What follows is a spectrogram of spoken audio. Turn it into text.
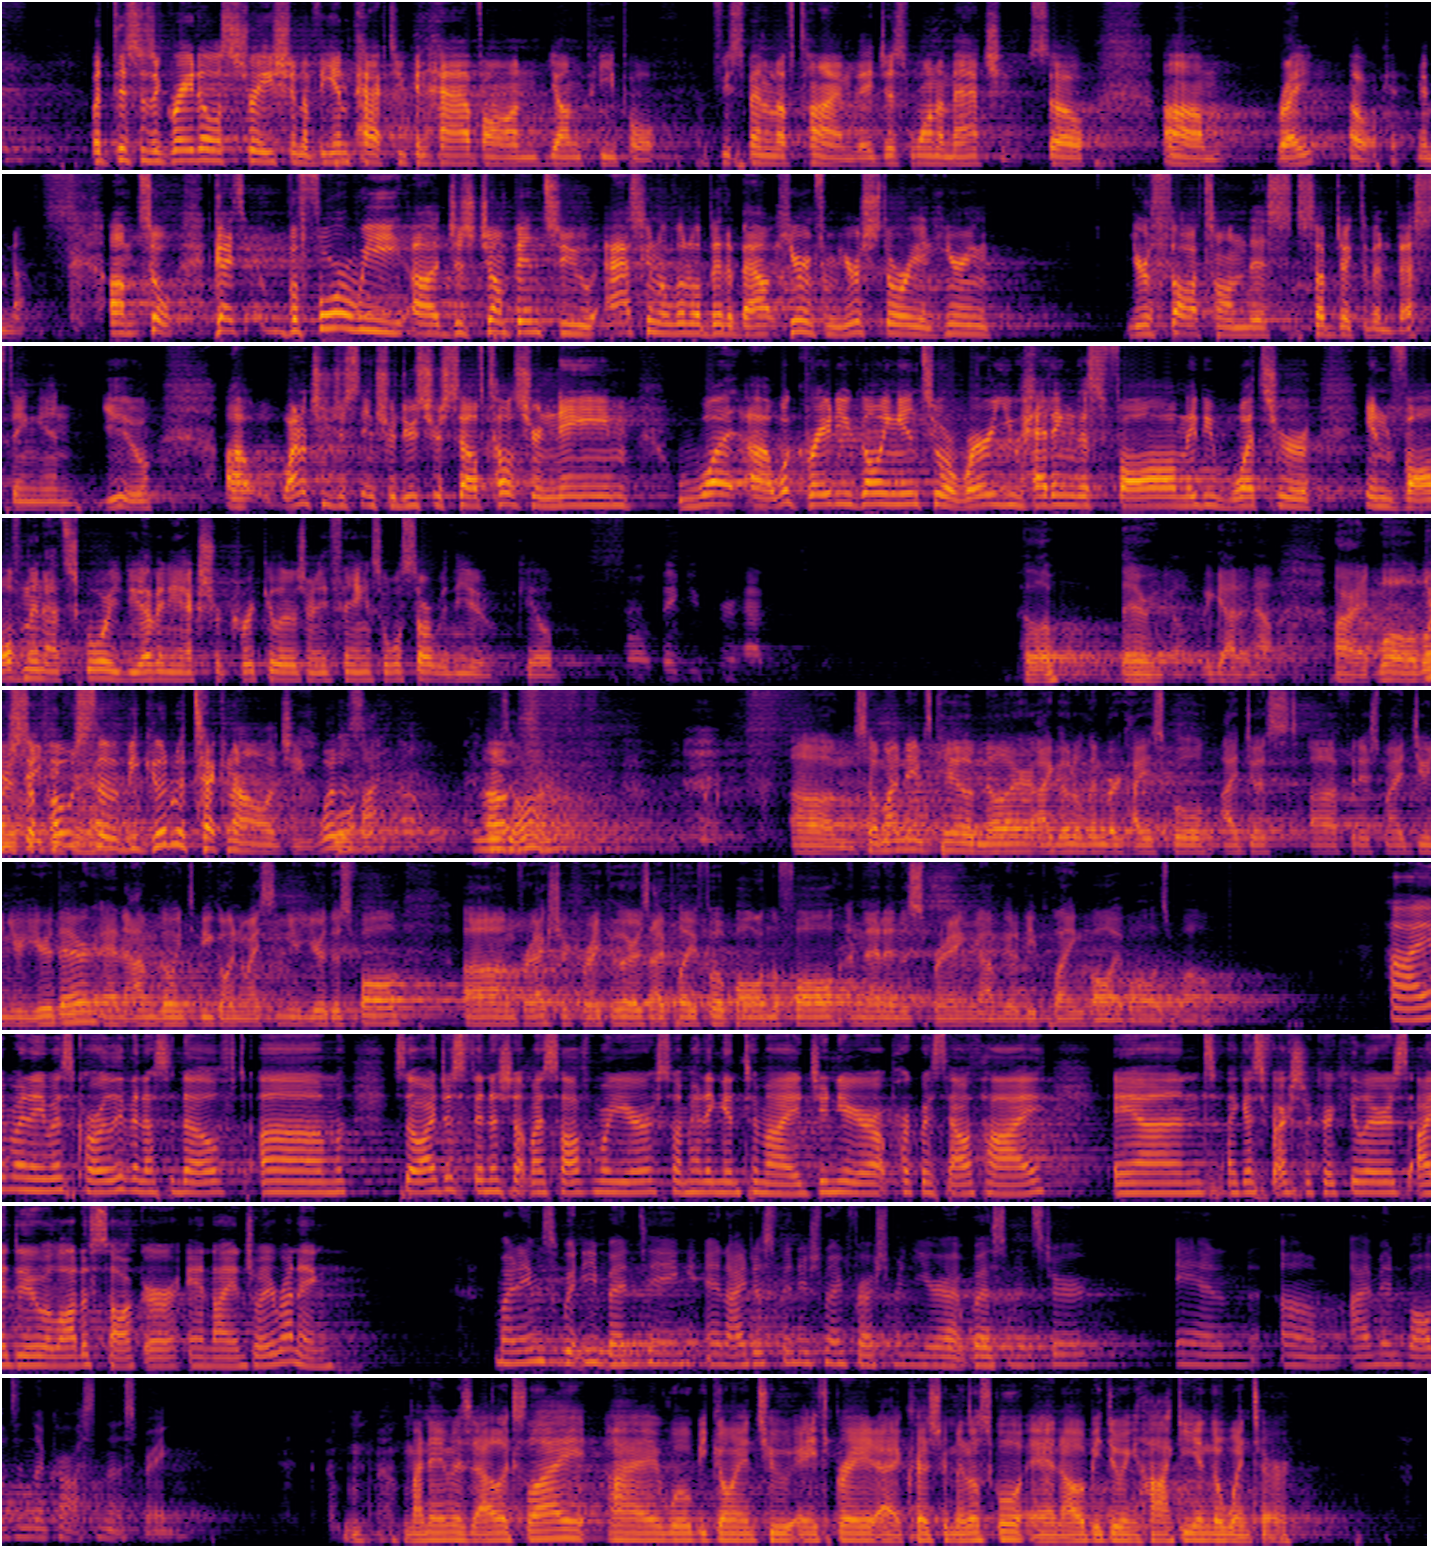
but this is a great illustration of the impact you can have on young people if you spend enough time. They just want to match you. So, um, right? Oh, okay, maybe not. Um, so, guys, before we uh, just jump into asking a little bit about hearing from your story and hearing your thoughts on this subject of investing in you, uh, why don't you just introduce yourself? Tell us your name. What, uh, what grade are you going into, or where are you heading this fall? Maybe what's your involvement at school? Do you have any extracurriculars or anything? So, we'll start with you, Caleb. Hello? There we go. We got it now. All right. Well, you're supposed you to be good with technology. What well, is I know. It was uh, on. Um, so my name's Caleb Miller. I go to Lindbergh High School. I just uh, finished my junior year there, and I'm going to be going to my senior year this fall. Um, for extracurriculars, I play football in the fall, and then in the spring, I'm going to be playing volleyball as well. Hi, my name is Carly Vanessa Delft. Um, so I just finished up my sophomore year, so I'm heading into my junior year at Parkway South High. And I guess for extracurriculars, I do a lot of soccer and I enjoy running. My name is Whitney Benting, and I just finished my freshman year at Westminster, and um, I'm involved in lacrosse in the spring. My name is Alex Lai. I will be going to eighth grade at Crestview Middle School, and I'll be doing hockey in the winter.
